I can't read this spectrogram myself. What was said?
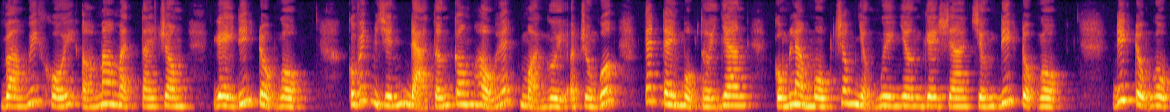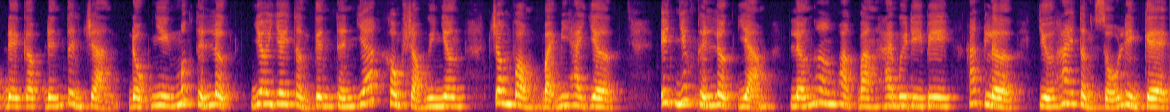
và huyết khối ở mao mạch tai trong gây điếc đột ngột. Covid-19 đã tấn công hầu hết mọi người ở Trung Quốc cách đây một thời gian, cũng là một trong những nguyên nhân gây ra chứng điếc đột ngột. Điếc đột ngột đề cập đến tình trạng đột nhiên mất thính lực do dây thần kinh thính giác không rõ nguyên nhân trong vòng 72 giờ ít nhất thính lực giảm lớn hơn hoặc bằng 20 dB HL giữa hai tần số liền kề.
